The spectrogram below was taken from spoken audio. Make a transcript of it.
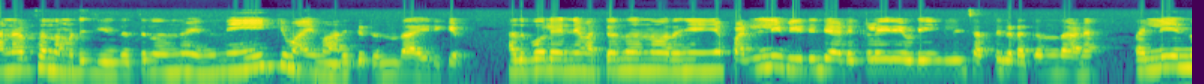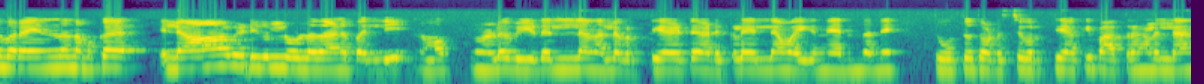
അനർത്ഥം നമ്മുടെ ജീവിതത്തിൽ നിന്നും എന്നേക്കുമായി മാറിക്കിട്ടുന്നതായിരിക്കും. അതുപോലെ തന്നെ മറ്റൊന്ന് എന്ന് പറഞ്ഞു കഴിഞ്ഞാൽ പള്ളി വീടിന്റെ അടുക്കളയിൽ എവിടെയെങ്കിലും ചത്തു കിടക്കുന്നതാണ്. പല്ലി എന്ന് പറയുന്നത് നമുക്ക് എല്ലാ വീടുകളിലും ഉള്ളതാണ് പല്ലി നമ്മുടെ വീടെല്ലാം നല്ല വൃത്തിയായിട്ട് അടുക്കളയെല്ലാം വൈകുന്നേരം തന്നെ തൂത്ത് തുടച്ച് വൃത്തിയാക്കി പാത്രങ്ങളെല്ലാം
